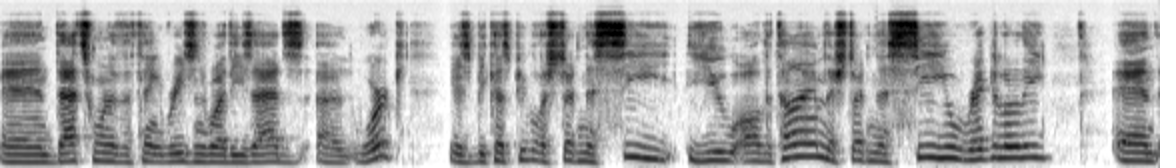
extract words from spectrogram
And that's one of the thing reasons why these ads uh, work is because people are starting to see you all the time. They're starting to see you regularly. And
